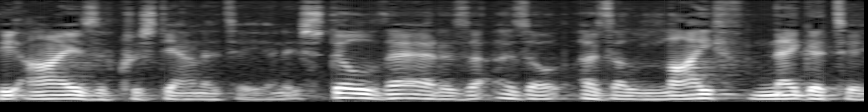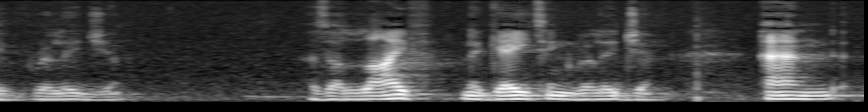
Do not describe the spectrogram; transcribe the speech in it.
the eyes of Christianity, and it's still there as a, as a, as a life negative religion, as a life negating religion. And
